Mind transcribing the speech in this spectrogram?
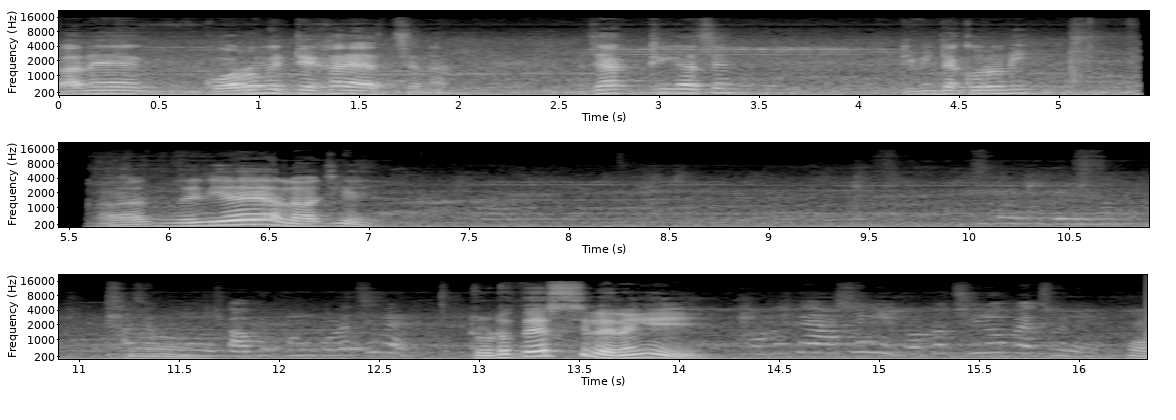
মানে গরমে টেকা যাচ্ছে না। যাক ঠিক আছে টিফিনটা করে নি আর দেরি হয়ে গেল আজকে? আচ্ছা টোটোতে এসছিলে নাকি টোটোতে আসেনি টোটো ছিল পেছনে ও স্যার দেরি করছিল তারপর স্যারের বাইকে আসলাম ও।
